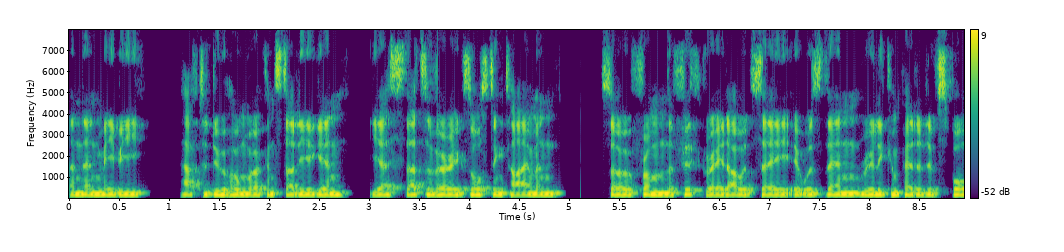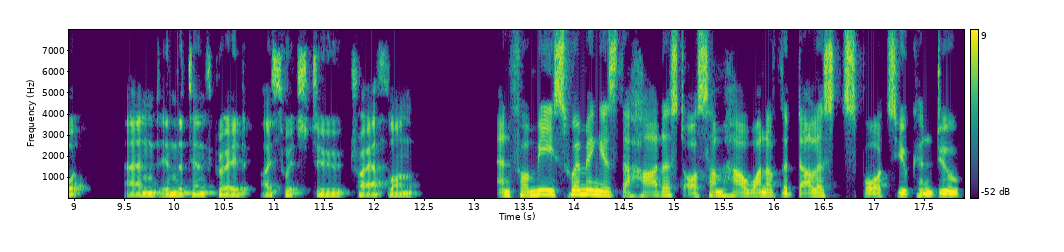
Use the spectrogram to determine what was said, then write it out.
and then maybe have to do homework and study again. Yes, that's a very exhausting time. And so from the fifth grade, I would say it was then really competitive sport. And in the 10th grade, I switched to triathlon. And for me, swimming is the hardest or somehow one of the dullest sports you can do.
